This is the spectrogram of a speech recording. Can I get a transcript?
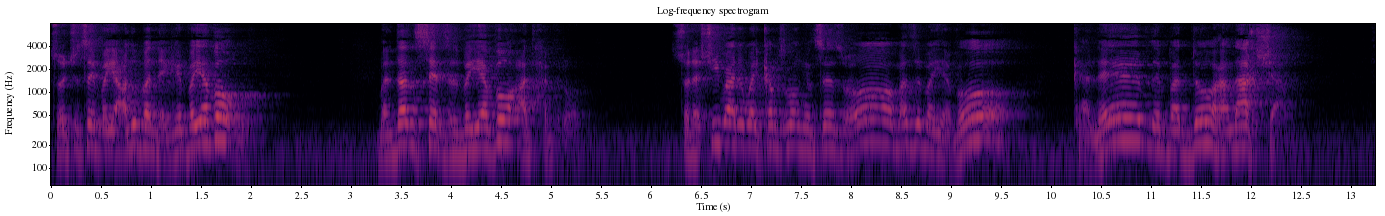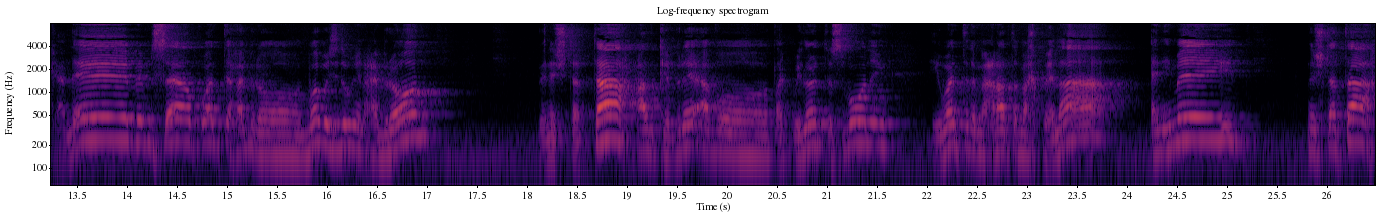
So it should say Vaya'alu Banegev, Vayavo'u. But it doesn't say it, it says Vayavo ad Hebron. So that she right away comes along and says, Oh, Maze Vayavo, Kalev lebado hanachsha. Caleb himself went to Hebron. What was he doing in Hebron? ונשתטח al קברי avot. Like we learned this morning, he went to the Ma'arat HaMachpelah and he made nishtatah.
